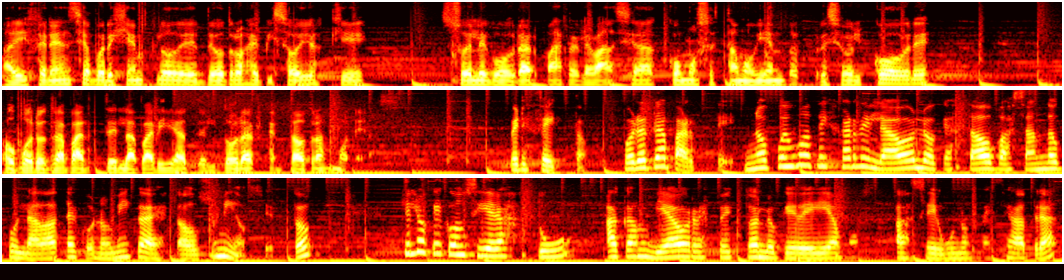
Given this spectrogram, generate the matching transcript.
A diferencia, por ejemplo, de, de otros episodios que suele cobrar más relevancia cómo se está moviendo el precio del cobre o por otra parte la paridad del dólar frente a otras monedas. Perfecto. Por otra parte, no podemos dejar de lado lo que ha estado pasando con la data económica de Estados Unidos, ¿cierto? ¿Qué es lo que consideras tú ha cambiado respecto a lo que veíamos hace unos meses atrás?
